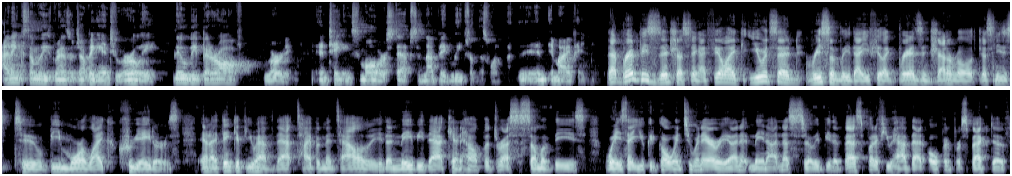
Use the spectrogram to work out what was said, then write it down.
I think some of these brands are jumping in too early. They would be better off learning and taking smaller steps and not big leaps on this one, in, in my opinion. That brand piece is interesting. I feel like you had said recently that you feel like brands in general just needs to be more like creators. And I think if you have that type of mentality, then maybe that can help address some of these ways that you could go into an area and it may not necessarily be the best. But if you have that open perspective,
